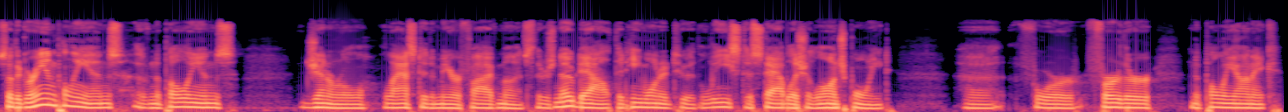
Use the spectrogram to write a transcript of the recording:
So the grand plans of Napoleon's general lasted a mere five months. There's no doubt that he wanted to at least establish a launch point uh, for further Napoleonic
